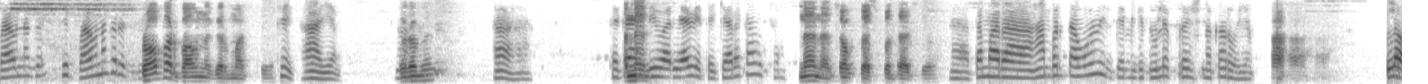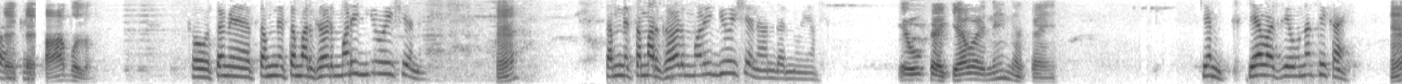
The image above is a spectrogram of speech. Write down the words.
ભાવનગર? ભાવનગર પ્રોપર ભાવનગરમાં બરોબર? હા હા. તે અને- દિવાળી આવી તો ક્યારેક આવશો? ના ના ચોક્કસ પધારજો હા તમારા સાંભળતા હોય ને તે મેં કીધું લે પ્રશ્ન કરો એમ. હા હા હા. લો હા બોલો. તો તમે તમને તમારું ઘર મળી ગયું છે ને? હે? તમને તમારું ઘર મળી ગયું હશે ને અંદરનું એમ? એવું કઈ કહેવાય નહીં ને કઈ. કેમ? કહેવા જેવું નથી કાંઈ? હે?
